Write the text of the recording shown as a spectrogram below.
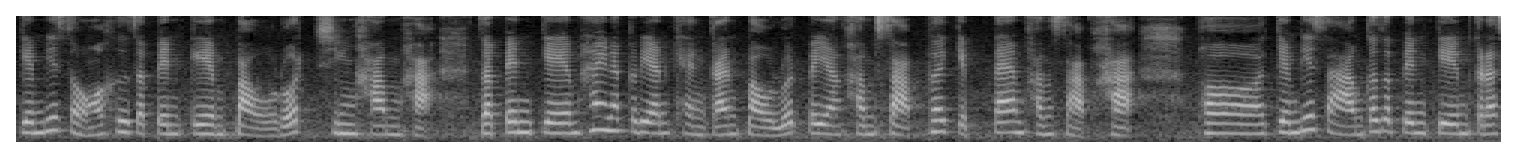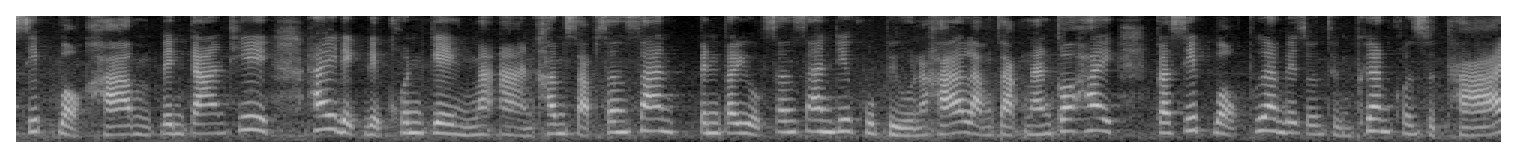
เกมที่ 2 ก็คือจะเป็นเกมเป่ารถชิงคำค่ะ จะเป็นเกมให้นักเรียนแข่งการเป่ารถไปยังคำศัพท์ เพื่อเก็บแต้มคำศัพท์ค่ะ พอเกมที่ 3 ก็จะเป็นเกมกระซิบบอกคำเป็นการที่ให้เด็กๆ คนเก่งมาอ่านคำศัพท์สั้น ๆ เป็นประโยคสั้น ๆ ที่ครูปิวนะคะ หลังจากนั้นก็ให้กระซิบบอกเพื่อนไปจนถึงเพื่อนคนสุดท้าย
